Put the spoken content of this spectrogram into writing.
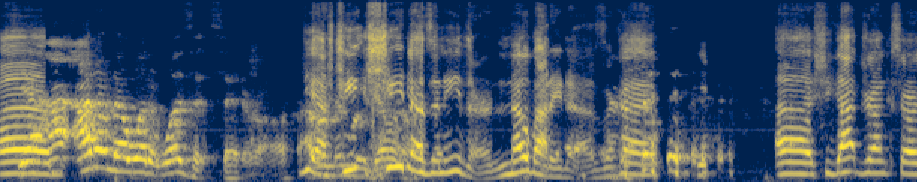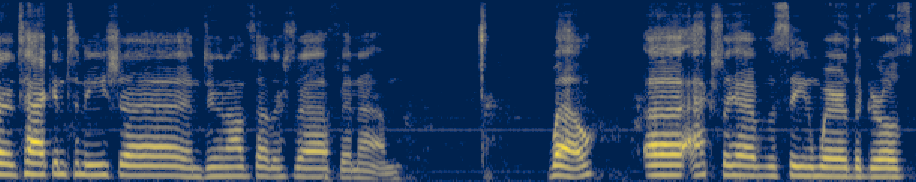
yeah, Um, I, I don't know what it was that set her off. Yeah, she she doesn't either. Nobody does. Okay. uh, she got drunk, started attacking Tanisha and doing all this other stuff, and um, well, uh, actually have the scene where the girls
